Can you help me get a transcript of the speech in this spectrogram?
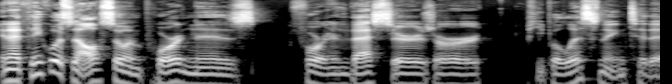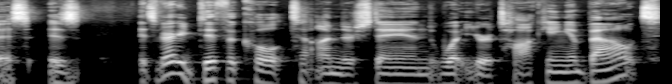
And I think what's also important is for investors or people listening to this is it's very difficult to understand what you're talking about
